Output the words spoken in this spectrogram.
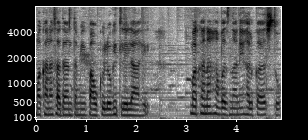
मखाणा साधारणतः मी पाव किलो घेतलेला आहे. मखाना हा वजनाने हलका असतो.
